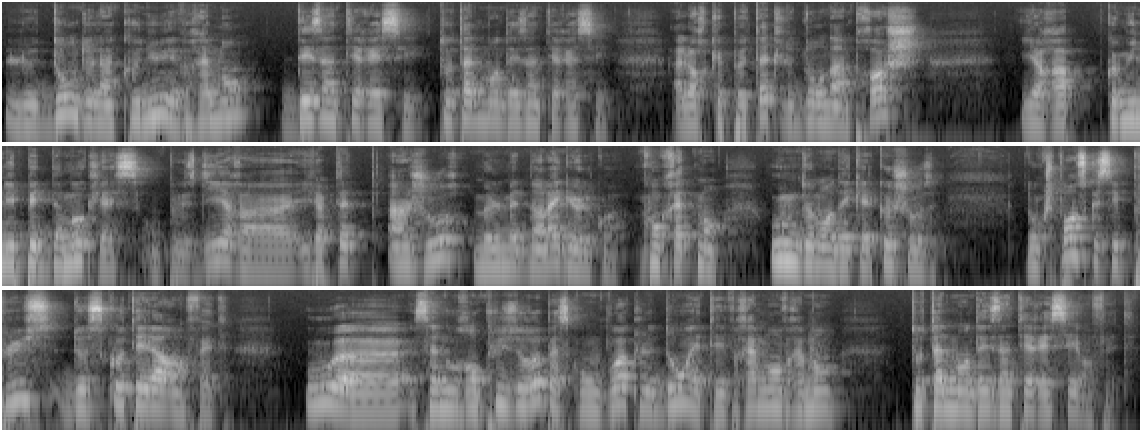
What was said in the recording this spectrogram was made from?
le don de l'inconnu est vraiment désintéressé, totalement désintéressé. Alors que peut-être le don d'un proche, il y aura comme une épée de Damoclès. On peut se dire, euh, il va peut-être un jour me le mettre dans la gueule, quoi, concrètement, ou me demander quelque chose. Donc je pense que c'est plus de ce côté-là, en fait où euh, ça nous rend plus heureux parce qu'on voit que le don était vraiment, vraiment totalement désintéressé en fait.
